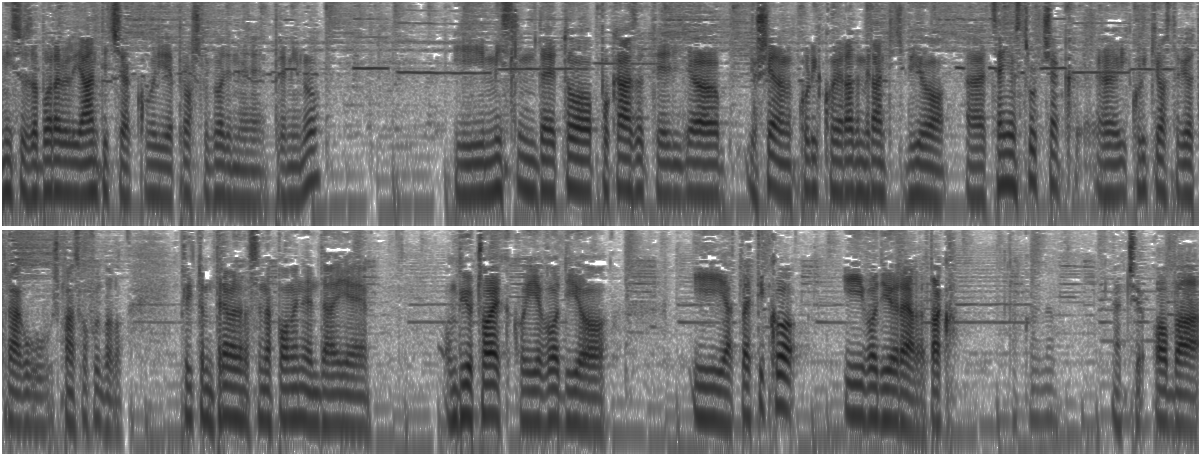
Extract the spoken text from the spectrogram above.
nisu zaboravili Antića koji je prošle godine preminuo i mislim da je to pokazatelj uh, još jedan koliko je Radomir Antić bio uh, cenjen stručnjak uh, i koliko je ostavio trag u španskom futbolu. Pritom treba da se napomene da je on bio čovjek koji je vodio i Atletico i vodio Real, tako? Tako je, da. Znači oba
